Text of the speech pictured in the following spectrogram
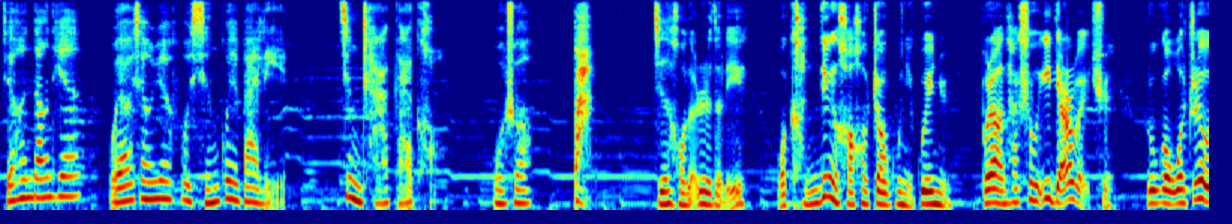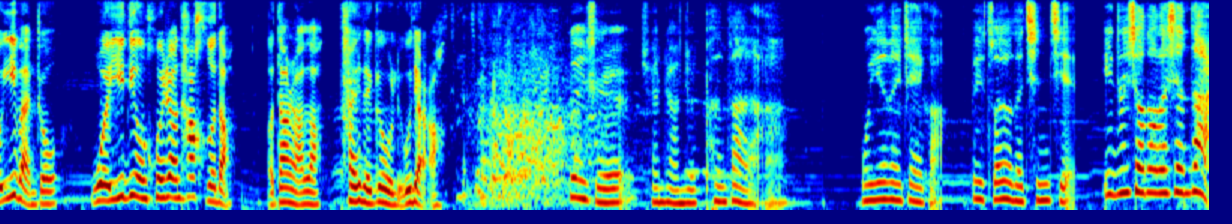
结婚当天，我要向岳父行跪拜礼，敬茶改口。我说：“爸，今后的日子里，我肯定好好照顾你闺女，不让她受一点委屈。如果我只有一碗粥，我一定会让她喝的。呃，当然了，她也得给我留点啊。”顿时全场就喷饭了啊！我因为这个被所有的亲戚一直笑到了现在。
